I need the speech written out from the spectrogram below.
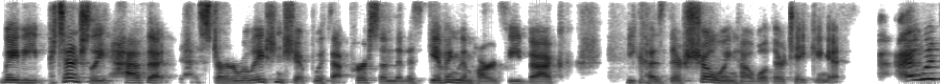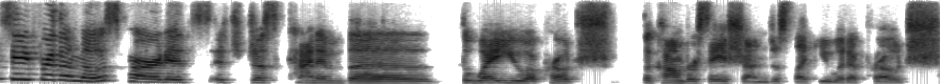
maybe potentially have that start a relationship with that person that is giving them hard feedback because they're showing how well they're taking it. I would say for the most part, it's it's just kind of the the way you approach the conversation, just like you would approach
